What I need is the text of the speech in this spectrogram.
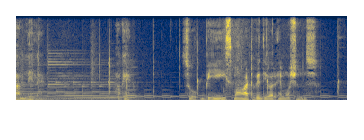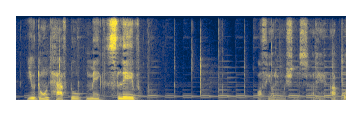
जान ले लें Okay? So be smart with your emotions. You don't have to make slave of your emotions okay आपको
